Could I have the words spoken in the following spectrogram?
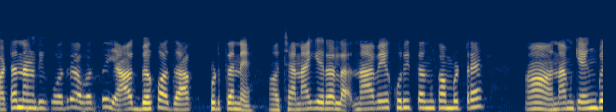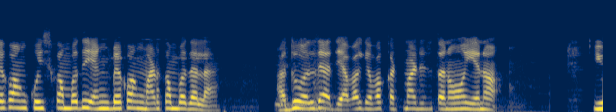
ಮಟನ್ ಅಂಗಡಿಗೆ ಹೋದ್ರೆ ಅವತ್ತು ಯಾವ್ದು ಬೇಕೋ ಅದು ಹಾಕ್ಬಿಡ್ತಾನೆ. ಚೆನ್ನಾಗಿರಲ್ಲ. ನಾವೇ ಕುರಿ ತಂದ್ಕೊಂಬಿಟ್ರೆ ಹಾಂ ನಮ್ಗೆ ಹೆಂಗೆ ಬೇಕೋ ಹಂಗೆ ಕುಯ್ಸ್ಕೊಬೋದು ಹೆಂಗೆ ಬೇಕೋ ಹಂಗೆ ಮಾಡ್ಕೊಬೋದಲ್ಲ. ಅದು ಅಲ್ಲದೆ ಅದು ಯಾವಾಗ ಯಾವಾಗ ಕಟ್ ಮಾಡಿರ್ತಾನೋ ಏನೋ. ಈ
